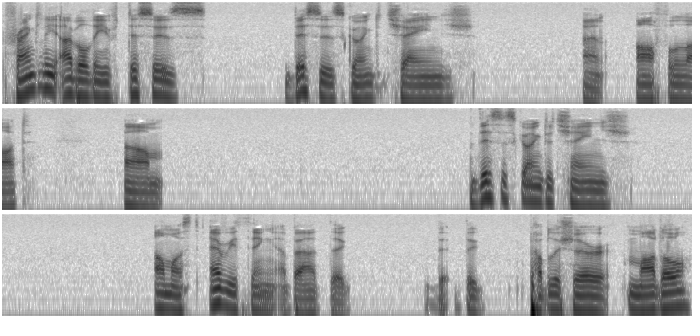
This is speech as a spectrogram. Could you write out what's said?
frankly, I believe this is this is going to change an awful lot. Um, this is going to change almost everything about the the, the publisher model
